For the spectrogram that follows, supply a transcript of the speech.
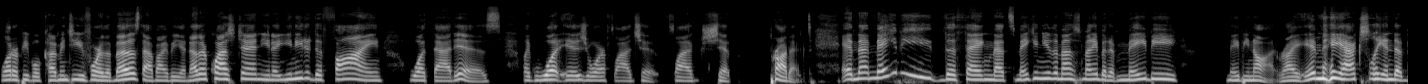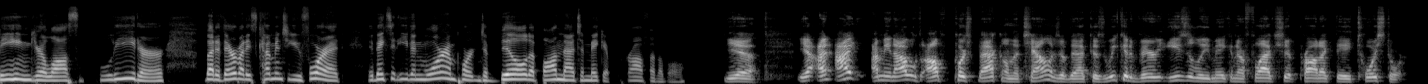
What are people coming to you for the most? That might be another question. You know, you need to define what that is. Like, what is your flagship flagship product? And that may be the thing that's making you the most money, but it may be maybe not, right? It may actually end up being your loss leader. But if everybody's coming to you for it, it makes it even more important to build upon that to make it profitable. Yeah. Yeah, I, I, I mean, I will, I'll push back on the challenge of that because we could very easily making our flagship product a toy store,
